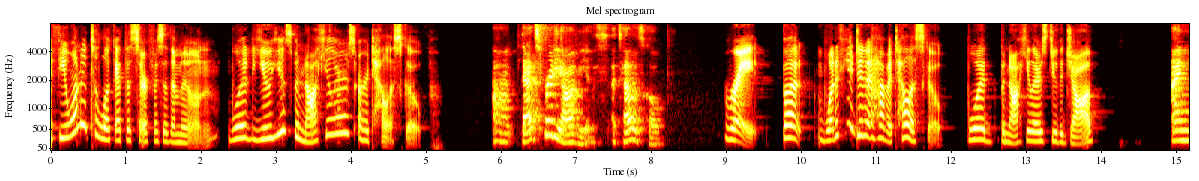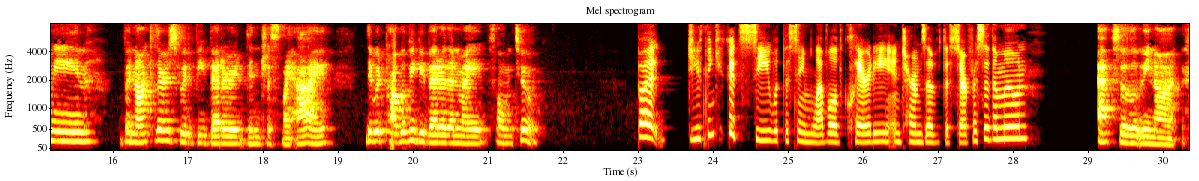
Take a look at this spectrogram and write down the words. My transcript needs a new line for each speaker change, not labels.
If you wanted to look at the surface of the moon, would you use binoculars or a telescope?
Uh, that's pretty obvious a telescope.
Right. But what if you didn't have a telescope? Would binoculars do the job?
I mean, binoculars would be better than just my eye. They would probably be better than my phone, too.
But do you think you could see with the same level of clarity in terms of the surface of the moon?
Absolutely not.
